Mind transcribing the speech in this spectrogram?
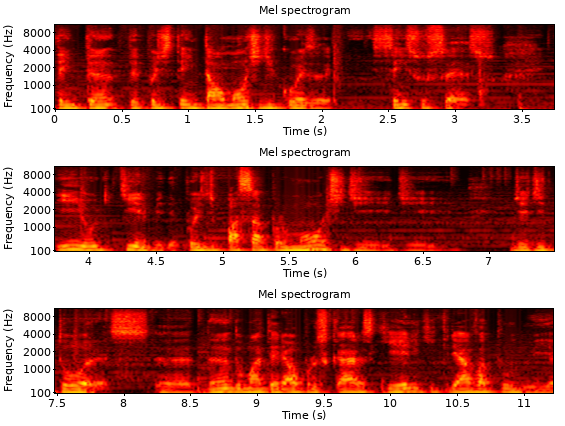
tentando, depois de tentar um monte de coisa sem sucesso, e o Kirby, depois de passar por um monte de, de, de editoras, uh, dando material para os caras que ele que criava tudo e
